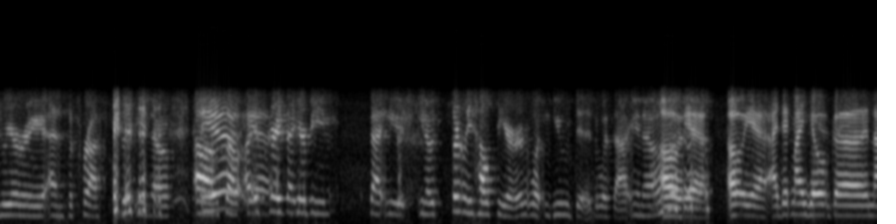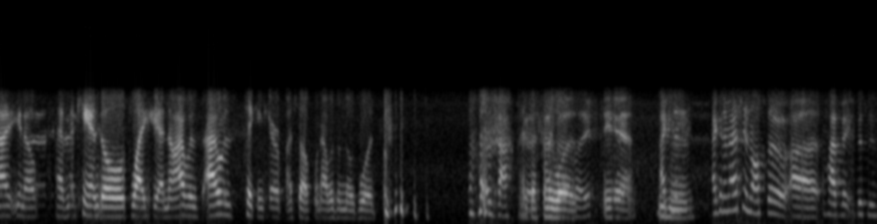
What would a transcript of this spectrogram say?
dreary and depressed, you know. Um, yeah, so uh, yeah. it's great that you're being that you you know it's certainly healthier what you did with that you know. Oh yeah. Oh yeah. I did my yoga and i you know had my candles. Like yeah no i was i was taking care of myself when i was in those woods. That's I good, definitely was. yeah. I can Mhm. I can imagine also uh having this is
